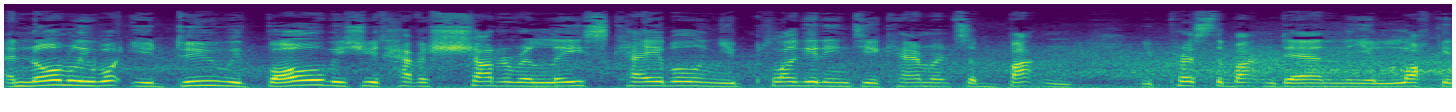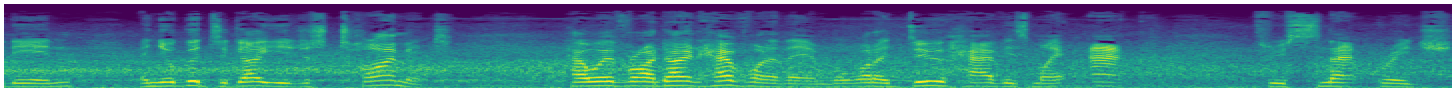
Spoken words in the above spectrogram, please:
And normally, what you do with bulb is you'd have a shutter release cable and you plug it into your camera, it's a button. You press the button down and then you lock it in, and you're good to go. You just time it. However, I don't have one of them, but what I do have is my app through SnapBridge.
